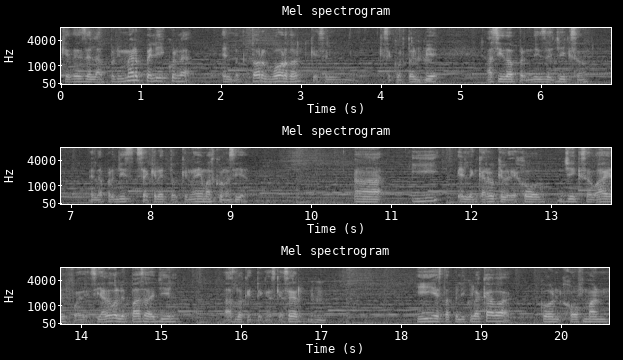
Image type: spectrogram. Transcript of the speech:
que desde la primera película, el doctor Gordon, que es el que se cortó el pie, ha sido aprendiz de Jigsaw. El aprendiz secreto que nadie más conocía. Ah, y el encargo que le dejó Jigsaw a él fue si algo le pasa a Jill, haz lo que tengas que hacer. Y esta película acaba con Hoffman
